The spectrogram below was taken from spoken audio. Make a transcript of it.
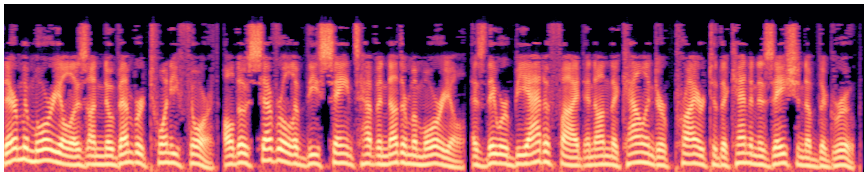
Their memorial is on November 24 although several of these saints have another memorial, as they were beatified and on the calendar prior to the canonization of the group.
